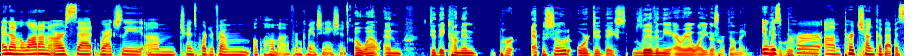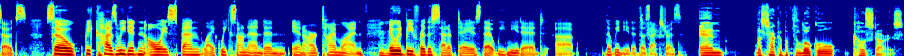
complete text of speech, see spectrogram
and on a lot on our set were actually um, transported from Oklahoma from Comanche Nation. oh wow. And did they come in per episode or did they live in the area while you guys were filming? It was were- per um, per chunk of episodes. So because we didn't always spend like weeks on end in in our timeline, Mm-hmm. it would be for the set of days that we needed uh, that we needed those extras. And let's talk about the local co-stars.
